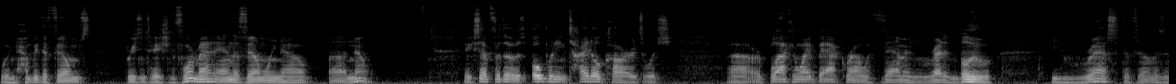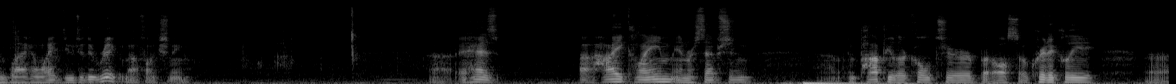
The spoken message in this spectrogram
would now be the film's presentation format and the film we now uh, know. Except for those opening title cards, which uh, are black and white background with them in red and blue, the rest of the film is in black and white due to the rig malfunctioning. Uh, it has a high claim and reception in popular culture, but also critically. Uh,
